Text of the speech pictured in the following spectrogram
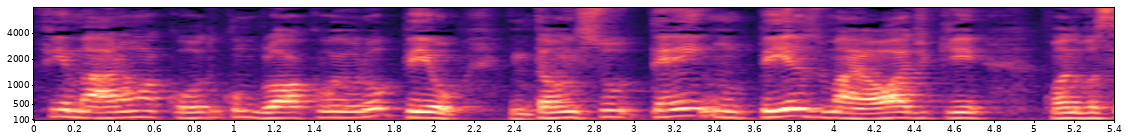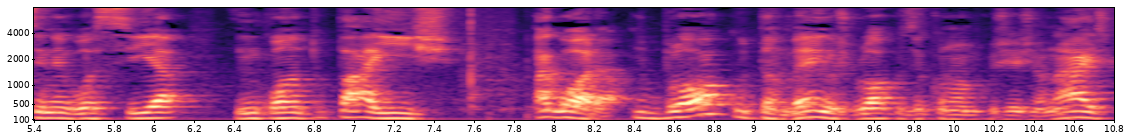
firmaram um acordo com o bloco europeu. Então, isso tem um peso maior do que quando você negocia enquanto país. Agora, o bloco também, os blocos econômicos regionais,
